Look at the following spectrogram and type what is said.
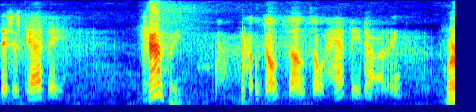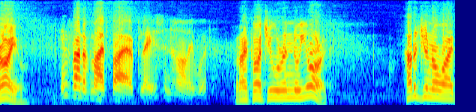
This is Kathy. Kathy. Well, don't sound so happy, darling. Where are you? In front of my fireplace in Hollywood. But I thought you were in New York. How did you know I.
